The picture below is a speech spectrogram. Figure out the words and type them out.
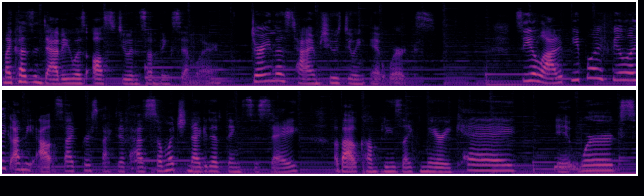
My cousin Debbie was also doing something similar. During this time, she was doing It Works. See, a lot of people, I feel like, on the outside perspective, have so much negative things to say about companies like Mary Kay, It Works,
